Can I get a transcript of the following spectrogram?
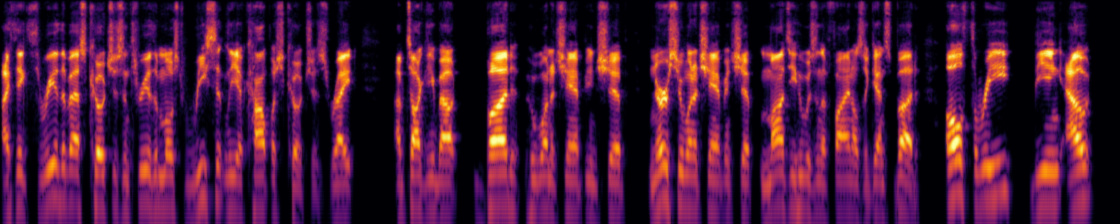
I think three of the best coaches and three of the most recently accomplished coaches, right? I'm talking about Bud, who won a championship, Nurse, who won a championship, Monty, who was in the finals against Bud. All three being out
